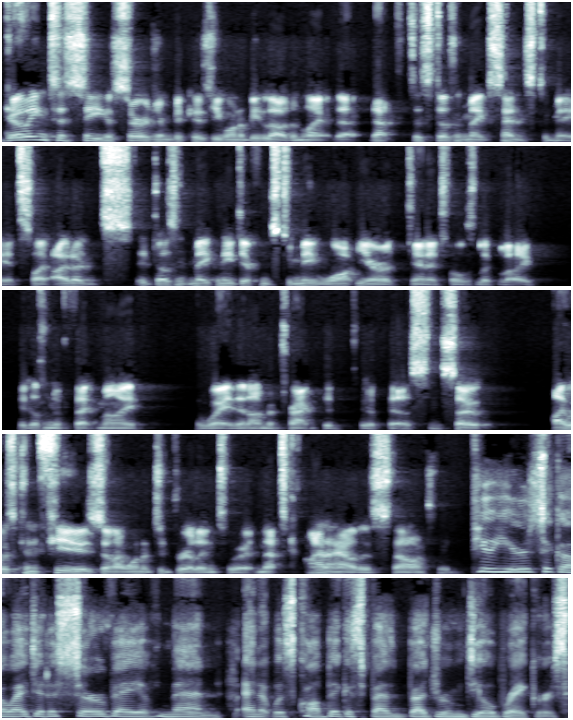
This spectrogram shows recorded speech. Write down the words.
going to see a surgeon because you want to be loved. And like that that just doesn't make sense to me. It's like i don't it doesn't make any difference to me what your genitals look like. It doesn't affect my the way that i'm attracted to a person. So i was confused and i wanted to drill into it. And that's kind of how this started. A few years ago i did a survey of men and it was called biggest bed- bedroom deal breakers.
